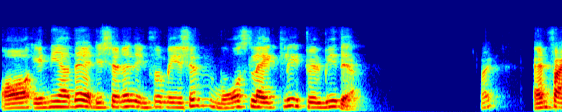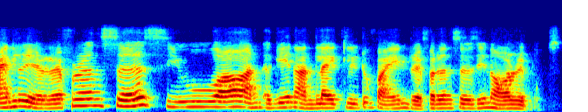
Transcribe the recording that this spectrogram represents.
or any other additional information, most likely it will be there. And finally, references, you are again unlikely to find references in all reports.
